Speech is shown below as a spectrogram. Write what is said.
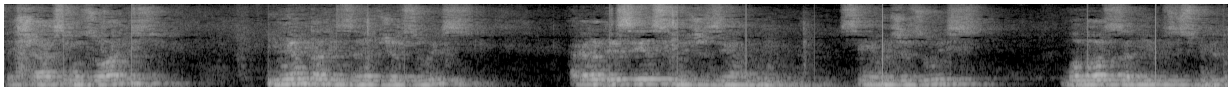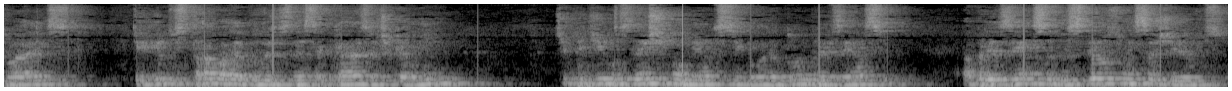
fechassem os olhos e mentalizando Jesus, agradecêssemos dizendo, Senhor Jesus, bondosos amigos espirituais, queridos trabalhadores dessa casa de caminho, te pedimos neste momento, Senhor, a tua presença, a presença dos teus mensageiros,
